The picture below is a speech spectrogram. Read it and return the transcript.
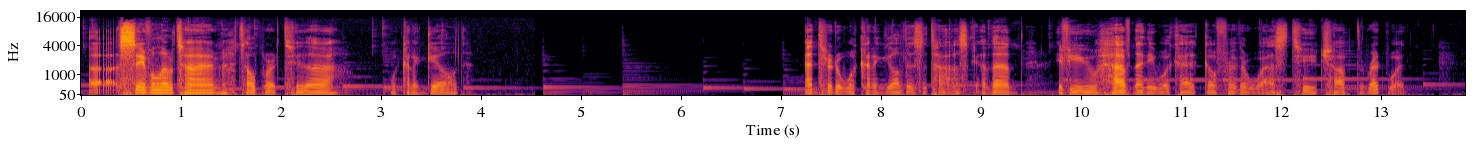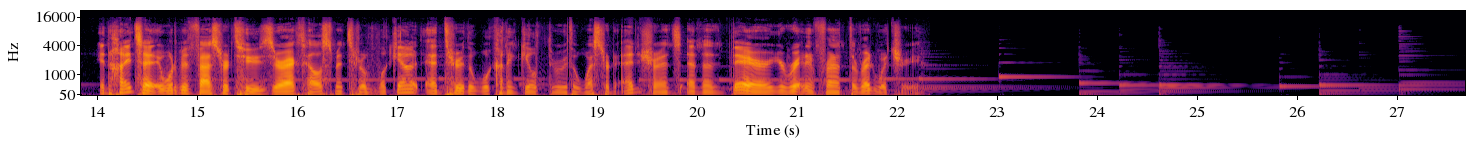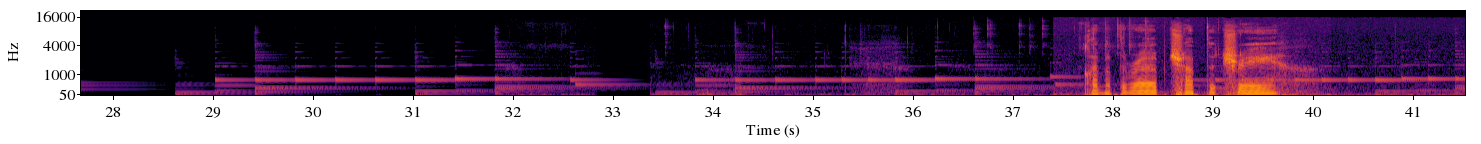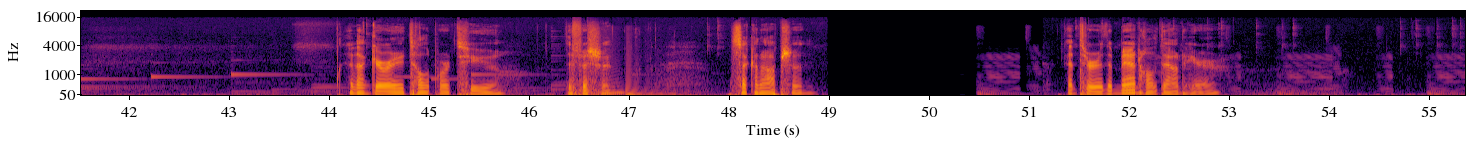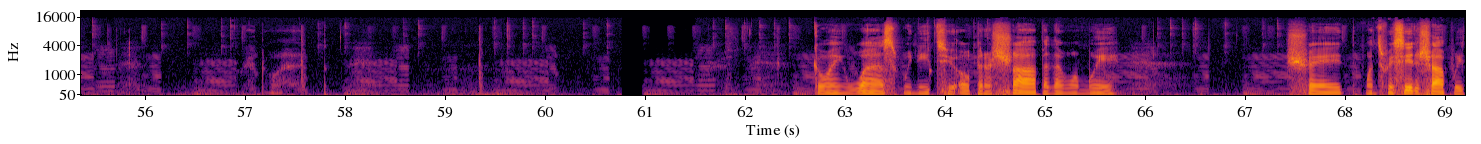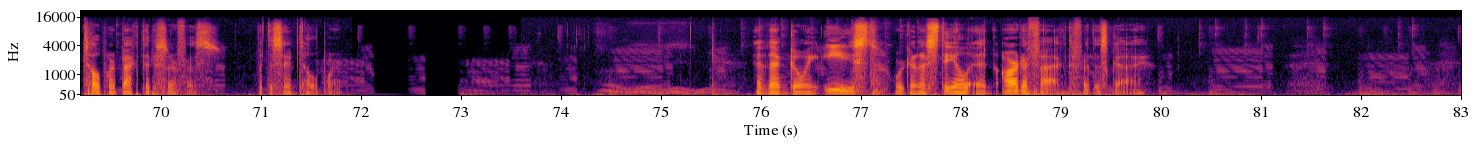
Uh, save a little time, teleport to the woodcutting guild. enter the woodcutting guild is a task, and then if you have 90 woodcut, go further west to chop the redwood. In hindsight, it would have been faster to Xeric Talisman to the lookout, enter the woodcutting guild through the western entrance, and then there, you're right in front of the redwood tree. Climb up the rope, chop the tree. And then get ready to teleport to the fishing. Second option. Enter the manhole down here. Going west, we need to open a shop, and then when we trade. Once we see the shop, we teleport back to the surface with the same teleport. And then going east, we're gonna steal an artifact for this guy.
